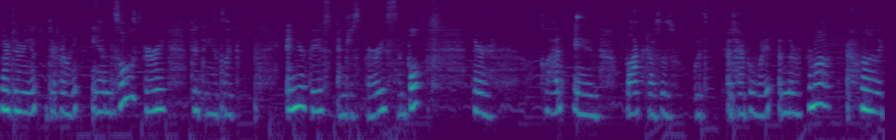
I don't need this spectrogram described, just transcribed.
they're doing it differently, and the song is very addicting. It's like in your face and just very simple. They're clad in black dresses with a type of white, and they're, they're not really like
